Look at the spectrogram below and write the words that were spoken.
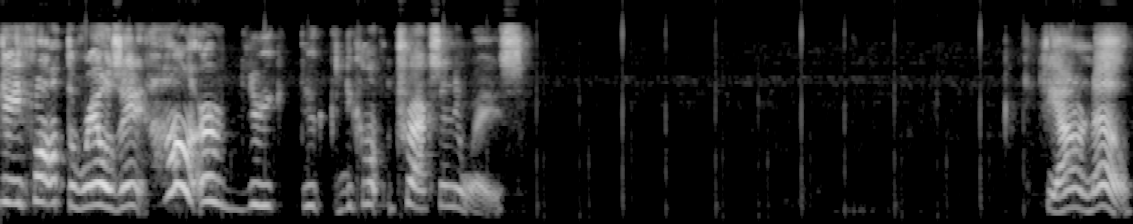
do you fall off the rails? How on earth do you, you, you come up the tracks anyways? Gee, I don't know.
